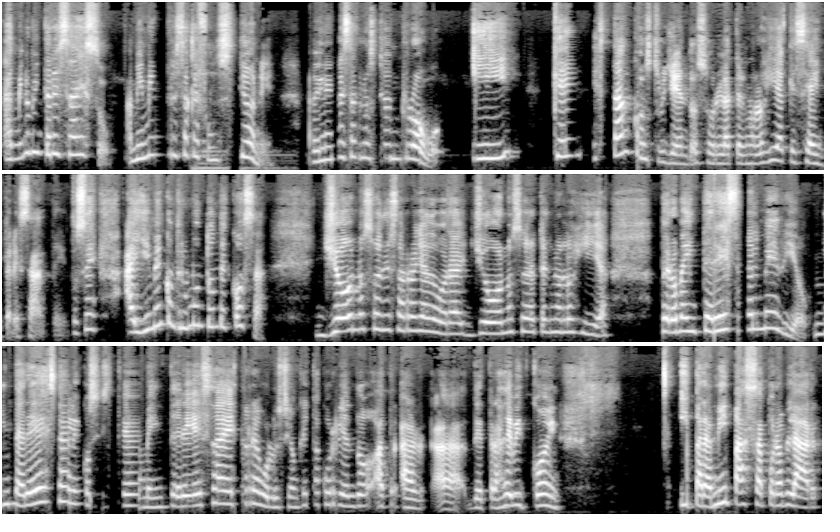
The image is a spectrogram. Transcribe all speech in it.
a mí no me interesa eso, a mí me interesa que funcione, a mí me interesa que no sea un robo. Y que están construyendo sobre la tecnología que sea interesante. Entonces, allí me encontré un montón de cosas. Yo no soy desarrolladora, yo no soy de tecnología, pero me interesa el medio, me interesa el ecosistema, me interesa esta revolución que está ocurriendo detrás de Bitcoin. Y para mí pasa por hablar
